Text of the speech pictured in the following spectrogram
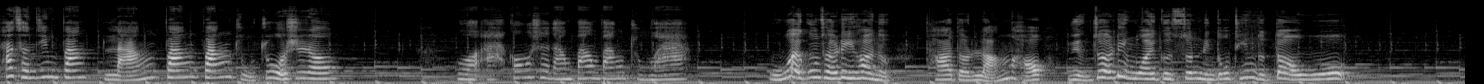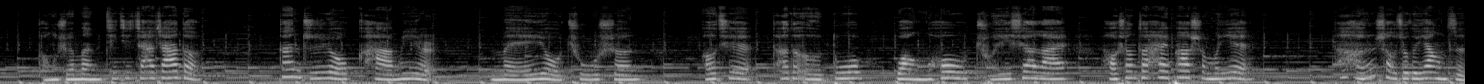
他曾经帮狼帮帮主做事哦。我阿公是狼帮帮主啊。我外公才厉害呢，他的狼嚎远在另外一个森林都听得到哦。同学们叽叽喳喳的，但只有卡米尔没有出声，而且他的耳朵往后垂下来。好像在害怕什么耶？他很少这个样子，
